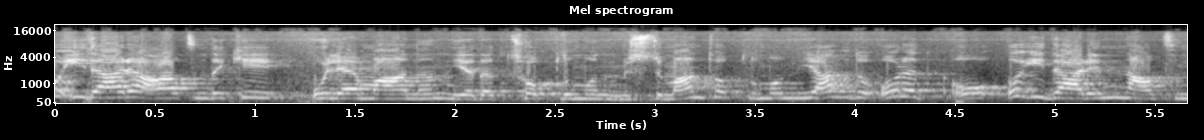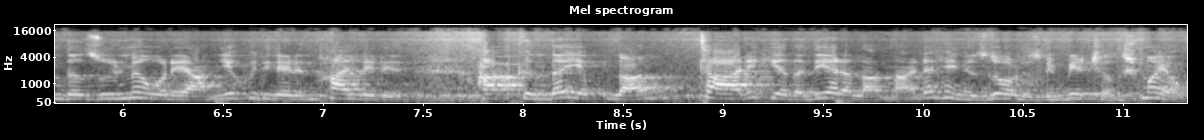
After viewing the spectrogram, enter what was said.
O idare altındaki ulemanın ya da toplumun, Müslüman toplumun yahut da orada, o, o idarenin altında zulme uğrayan Yahudilerin halleri hakkında yapılan tarih ya da diğer alanlarda henüz doğru düzgün bir çalışma yok.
